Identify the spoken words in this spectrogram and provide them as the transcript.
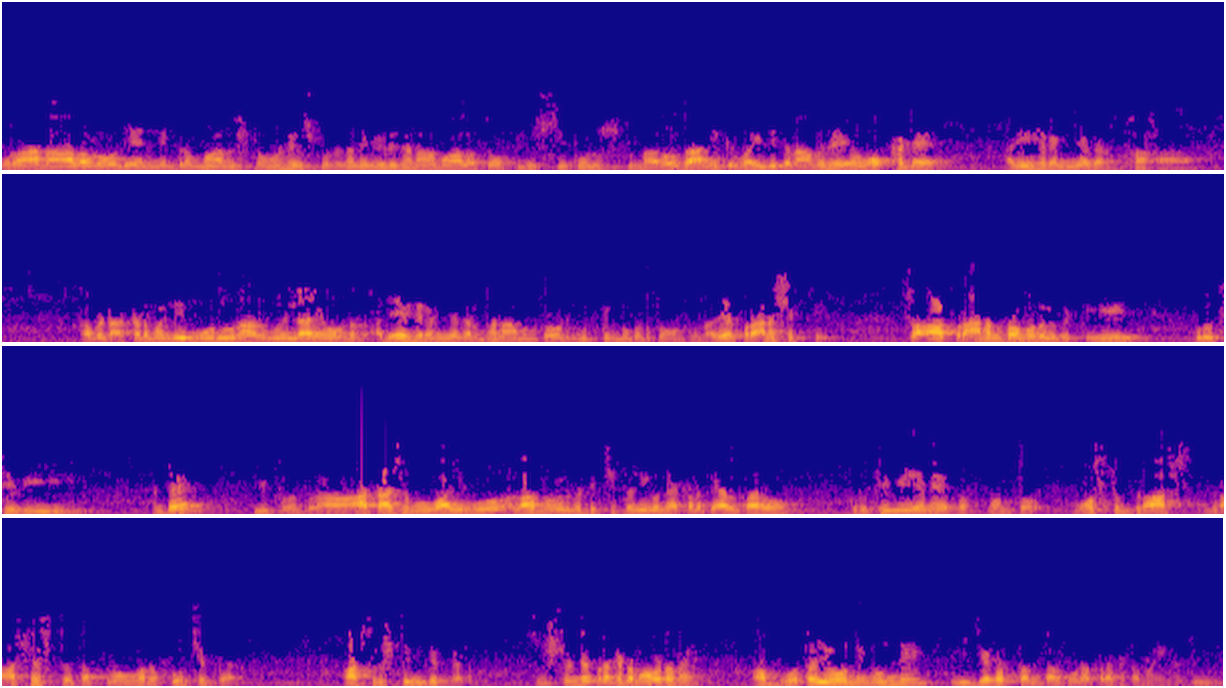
పురాణాలలో దేన్ని బ్రహ్మ విష్ణు మహేశ్వరుడని వివిధ నామాలతో పిలిచి కొలుస్తున్నారో దానికి వైదిక నామధేయం ఒక్కటే. అది హిరణ్య గర్భ. కాబట్టి అక్కడ మళ్ళీ మూడు నాలుగు ఇలా ఏముండదు అదే హిరణ్య గర్భనామంతో గుర్తింపబడుతూ ఉంటుంది. అదే ప్రాణశక్తి. సో ఆ ప్రాణంతో మొదలుపెట్టి పృథివీ. అంటే ఈ ఆకాశము వాయువు అలా మొదలుపెట్టి చిత్తజీవుని ఎక్కడ తేల్తారు? పృథివీ అనే తత్వంతో. మోస్ట్ గ్రాస్ గ్రాసెస్ట్ తత్వం వరకు చెప్పారు. ఆ సృష్టిని చెప్పారు. సృష్టి అంటే ప్రకటమవడమే ఆ భూతయోని నుండి ఈ జగత్తంతా కూడా ప్రకటమైనది.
